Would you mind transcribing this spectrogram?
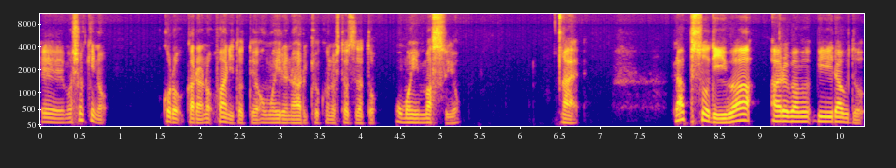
えーもう初期の頃からのファンにとっては思い入れのある曲の一つだと思いますよ。はい。ラプソディはアルバム Be Loved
